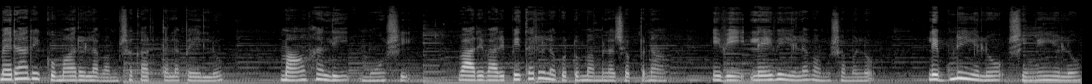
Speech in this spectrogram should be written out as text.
మెరారి కుమారుల వంశకర్తల పేర్లు మాహలి మోషి. వారి వారి పితరుల కుటుంబముల చొప్పున ఇవి లేవీయుల వంశములు. లిబ్నీయులు షిమీయులు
